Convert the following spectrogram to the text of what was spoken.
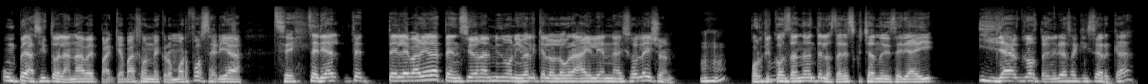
un pedacito de la nave para que baje un necromorfo, sería, Sí. sería te, te elevaría la atención al mismo nivel que lo logra Alien Isolation. Porque constantemente lo estaría escuchando y sería ahí y ya lo tendrías aquí cerca.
